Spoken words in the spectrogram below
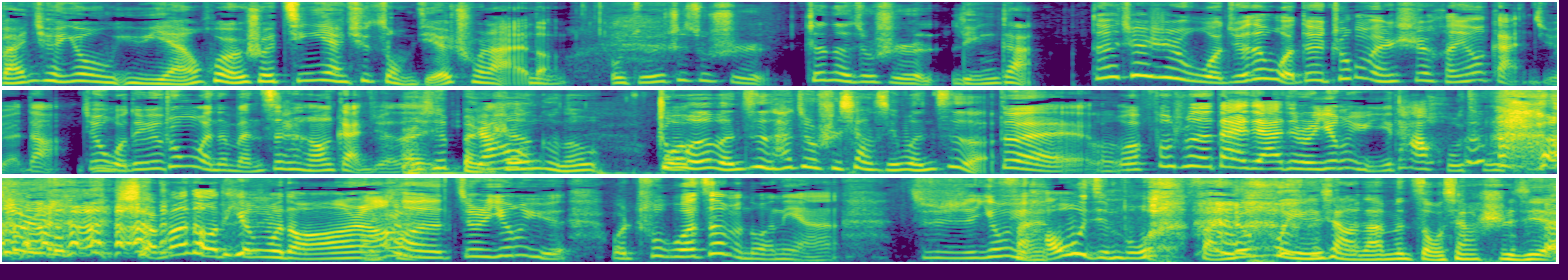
完全用语言或者说经验去总结出来的。嗯我觉得这就是真的就是灵感，对，这是我觉得我对中文是很有感觉的，就我对于中文的文字是很有感觉的，而且本身可能中文文字它就是象形文字。对嗯我付出的代价就是英语一塌糊涂，就是什么都听不懂，然后就是英语，我出国这么多年，就是英语毫无进步。反正不影响咱们走向世界。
